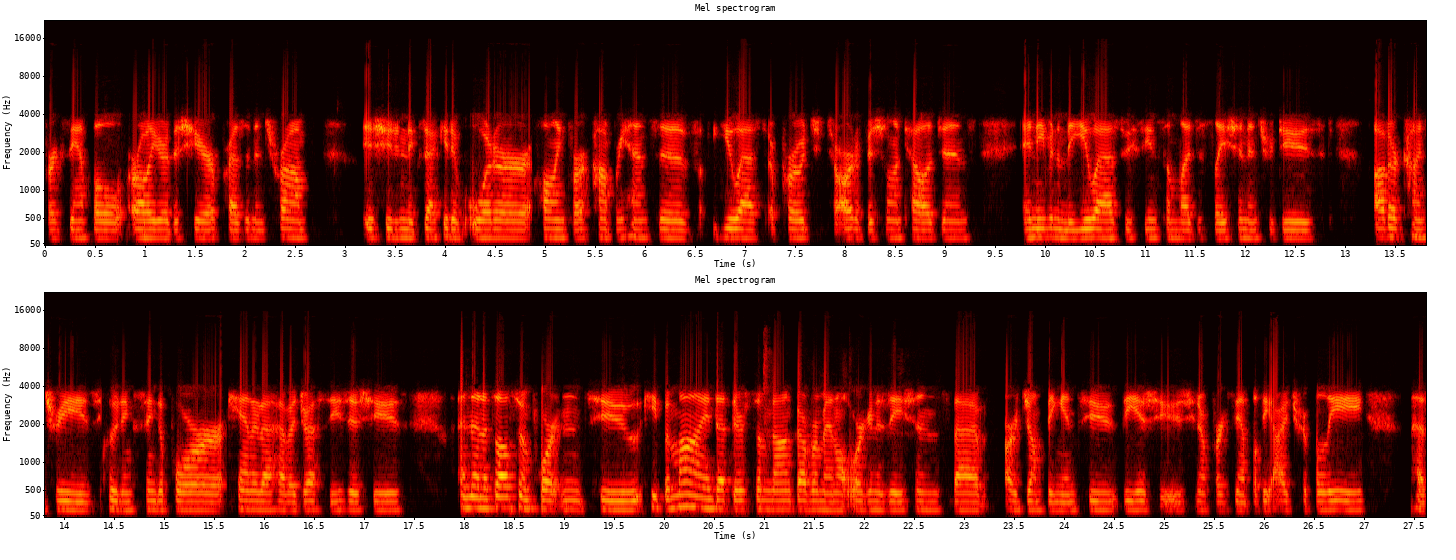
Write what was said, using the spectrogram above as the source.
For example, earlier this year, President Trump issued an executive order calling for a comprehensive U.S. approach to artificial intelligence. And even in the U.S., we've seen some legislation introduced. Other countries, including Singapore, Canada, have addressed these issues. And then it's also important to keep in mind that there's some non-governmental organizations that are jumping into the issues. You know, for example, the IEEE has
